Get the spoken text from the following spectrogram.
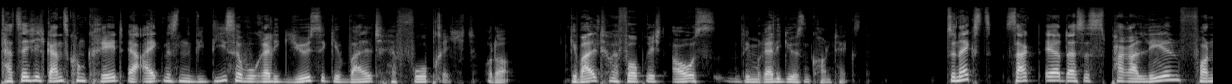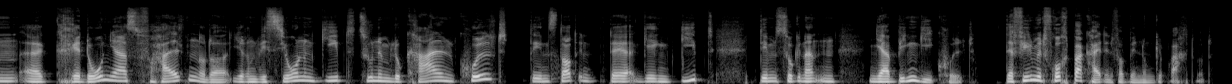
tatsächlich ganz konkret Ereignissen wie dieser, wo religiöse Gewalt hervorbricht oder Gewalt hervorbricht aus dem religiösen Kontext. Zunächst sagt er, dass es Parallelen von äh, Credonias Verhalten oder ihren Visionen gibt zu einem lokalen Kult, den es dort in der Gegend gibt, dem sogenannten Nyabingi-Kult, der viel mit Fruchtbarkeit in Verbindung gebracht wird.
